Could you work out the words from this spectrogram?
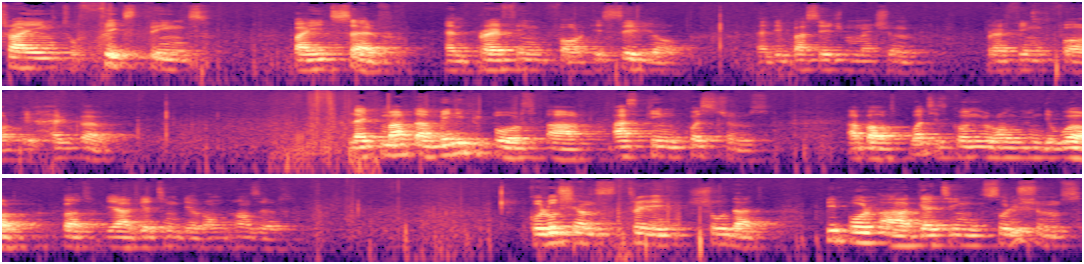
trying to fix things by itself and breathing for a savior. And the passage mentioned breathing for a helper. Like Martha, many people are asking questions about what is going wrong in the world, but they are getting the wrong answers. Colossians 3 show that people are getting solutions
